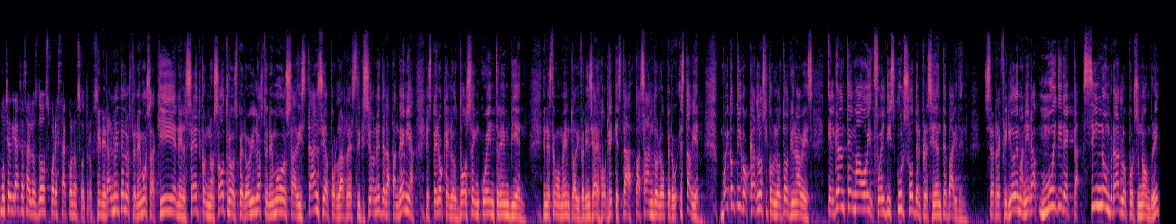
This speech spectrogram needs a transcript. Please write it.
Muchas gracias a los dos por estar con nosotros. Generalmente los tenemos aquí en el set con nosotros, pero hoy los tenemos a distancia por las restricciones de la pandemia. Espero que los dos se encuentren bien en este momento, a diferencia de Jorge que está pasándolo, pero está bien. Voy contigo, Carlos, y con los dos de una vez. El gran tema hoy fue el discurso del presidente Biden. Se refirió de manera muy directa, sin nombrarlo por su nombre,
